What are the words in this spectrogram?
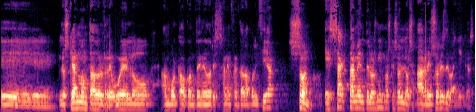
eh, los que han montado el revuelo, han volcado contenedores y se han enfrentado a la policía, son exactamente los mismos que son los agresores de Vallecas,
